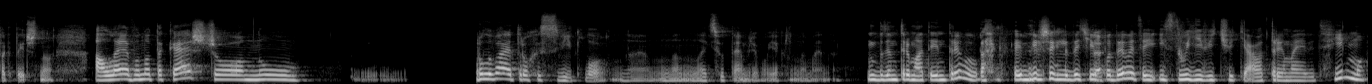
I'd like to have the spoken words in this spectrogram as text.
фактично. Але воно таке, що ну проливає трохи світло на, на, на цю темряву, як на мене. Ми будемо тримати інтригу. Хай більше глядачів Так. подивиться і свої відчуття отримає від фільму.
